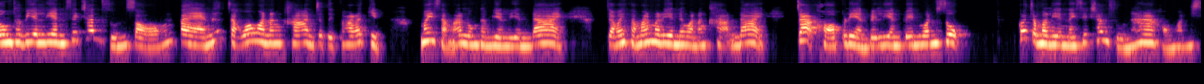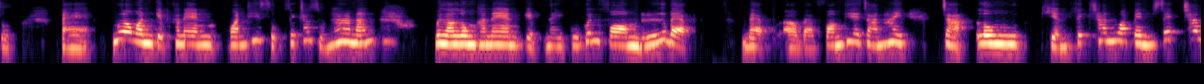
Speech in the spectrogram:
ลงทะเบียนเรียนเซกชันศูนย์สองแต่เนื่องจากว่าวันอังคารจะติดภารกิจ ไม่สามารถลงทะเบียนเรียนได้ จะไม่สามารถมาเรียนในวันอังคารได้ จะขอเปลี่ยนไปเรียนเป็นวันศุกร์ก็จะมาเรียนในเซกชัน05 ของวันศุกร์แต่เมื่อวันเก็บคะแนนวันที่ศุกร์เซกชัน05 นั้น เวลาลงคะแนนเก็บใน Google Form หรือแบบแบบแบบฟอร์มที่อาจารย์ให้จะลงเขียนเซกชันว่าเป็นเซกชัน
